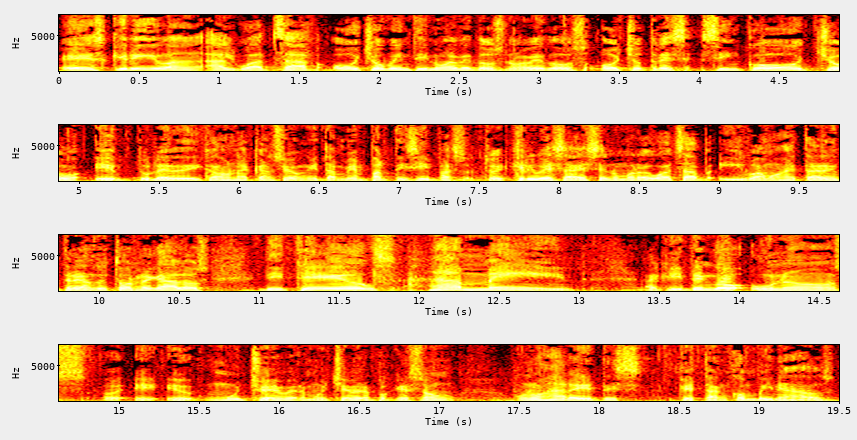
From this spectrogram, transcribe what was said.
Escriban al WhatsApp 829-292-8358 y tú le dedicas una canción y también participas. Tú escribes a ese número de WhatsApp y vamos a estar entregando estos regalos. Details Handmade. Aquí tengo unos eh, eh, muy chévere, muy chévere, porque son unos aretes que están combinados.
